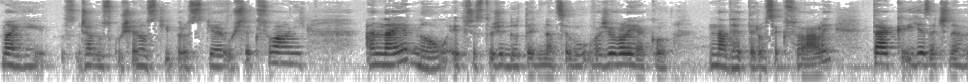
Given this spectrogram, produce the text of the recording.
mají řadu zkušeností prostě už sexuálních a najednou, i přesto, že doteď nad sebou uvažovali jako nad heterosexuály, tak je začne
